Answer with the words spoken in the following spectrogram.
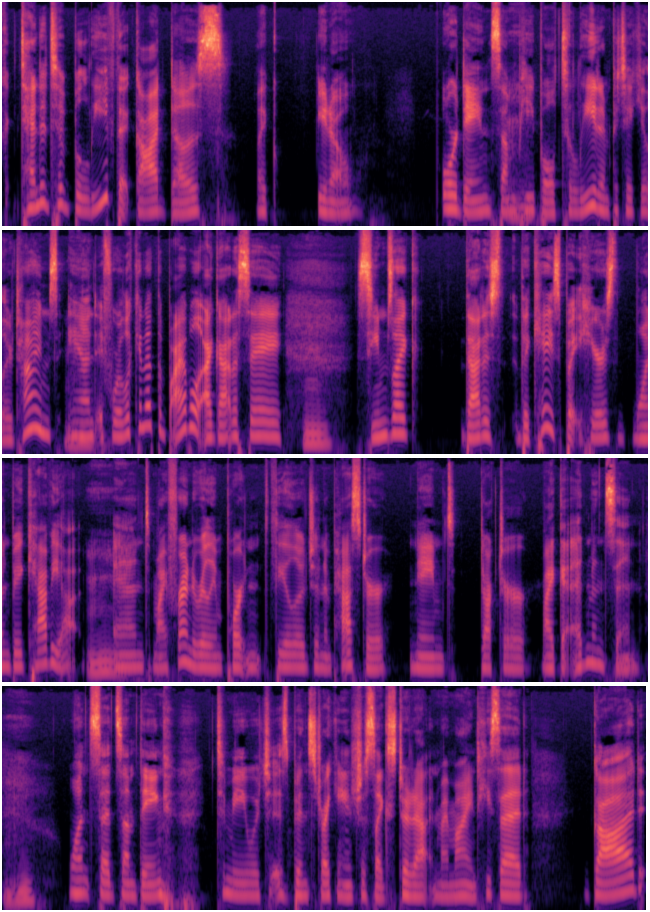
c- tended to believe that god does like you know ordain some Mhm. people to lead in particular times Mhm. and if we're looking at the bible i gotta say Mm. seems like that is the case but here's one big caveat Mm. and my friend a really important theologian and pastor named dr micah edmondson Mhm. once said something to me which has been striking. It's just like stood out in my mind. He said, God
